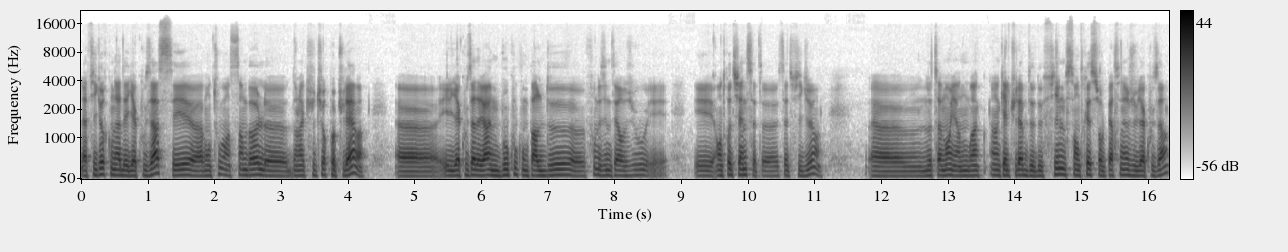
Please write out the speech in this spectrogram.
la figure qu'on a des Yakuza, c'est avant tout un symbole dans la culture populaire. et les Yakuza d'ailleurs aiment beaucoup qu'on parle d'eux, font des interviews et, entretiennent cette, figure. Notamment, il y a un nombre incalculable de, films centrés sur le personnage du Yakuza.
